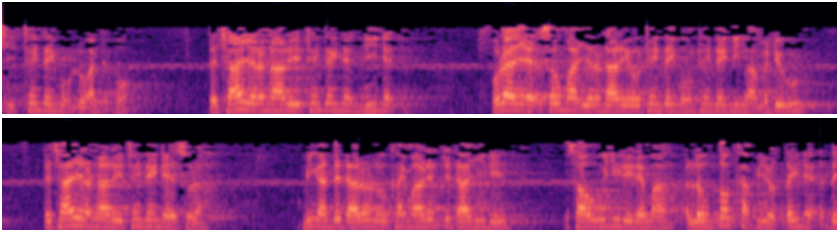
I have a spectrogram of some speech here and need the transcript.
ရှိထိမ့်သိမ့်ဖို့လိုအပ်တယ်ပေါ့တခြားယရနာတွေထိမ့်သိမ့်တဲ့နီးနဲ့ဘုရားရဲ့အဆုံးအမယရနာတွေကိုထိမ့်သိမ့်ပုံထိမ့်သိမ့်နည်းဟာမတူဘူးတခြားယရနာတွေထိမ့်သိမ့်တယ်ဆိုတာမိဂန်တစ်တာတို့လိုခိုင်မာတဲ့တစ်တာကြီးတွေ အစာအုပ်ကြီးတွေထဲမှာအလုံးတော့ခတ်ပြီးတော့သိမ့်တဲ့အသိ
